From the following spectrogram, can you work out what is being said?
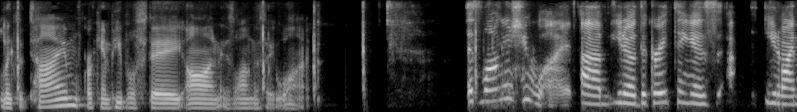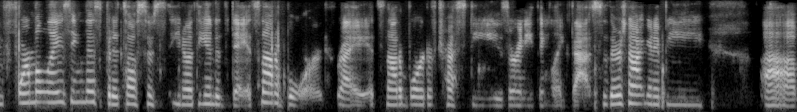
length of time or can people stay on as long as they want? as long as you want. Um, you know, the great thing is, you know, I'm formalizing this, but it's also, you know, at the end of the day, it's not a board, right? It's not a board of trustees or anything like that. So there's not going to be, um,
